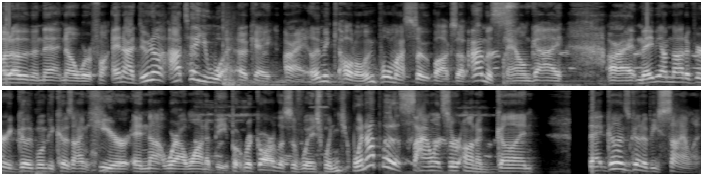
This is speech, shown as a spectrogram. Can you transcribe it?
but other than that, no, we're fine. And I do not. I'll tell you what. Okay, all right. Let me hold on. Let me pull my soapbox up. I'm a sound guy. All right. Maybe I'm not a very good one because I'm here and not where I want to be. But regardless of which, when you, when I put a silencer on a gun, that gun's going to be silent.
